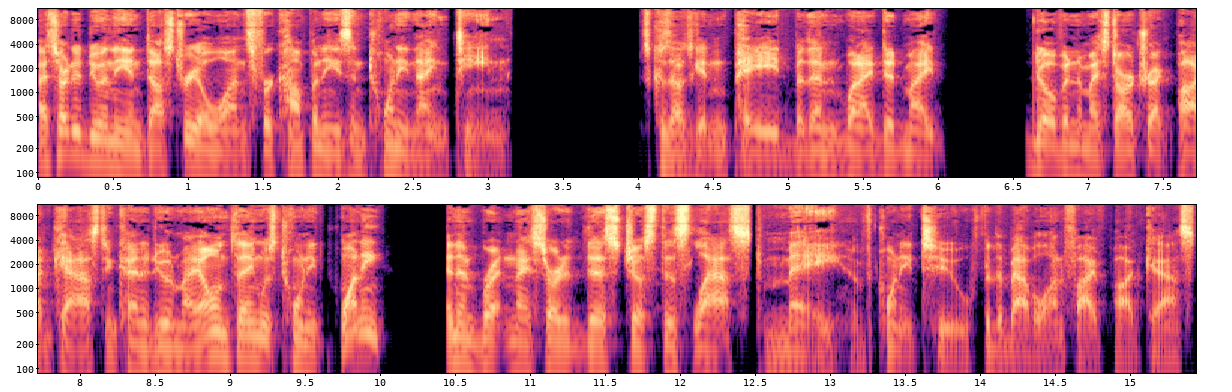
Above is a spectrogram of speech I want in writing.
I started doing the industrial ones for companies in 2019. It's because I was getting paid. But then when I did my dove into my Star Trek podcast and kind of doing my own thing was 2020. And then Brett and I started this just this last May of 22 for the Babylon 5 podcast.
